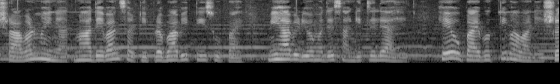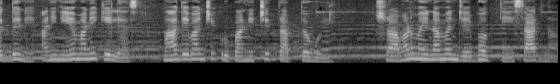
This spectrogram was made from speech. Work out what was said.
श्रावण महिन्यात महादेवांसाठी प्रभावी तीस उपाय मी ह्या व्हिडिओमध्ये सांगितलेले आहेत. हे उपाय भक्तिभावाने श्रद्धेने आणि नियमाने केल्यास महादेवांची कृपा निश्चित प्राप्त होईल. श्रावण महिना म्हणजे भक्ती साधना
